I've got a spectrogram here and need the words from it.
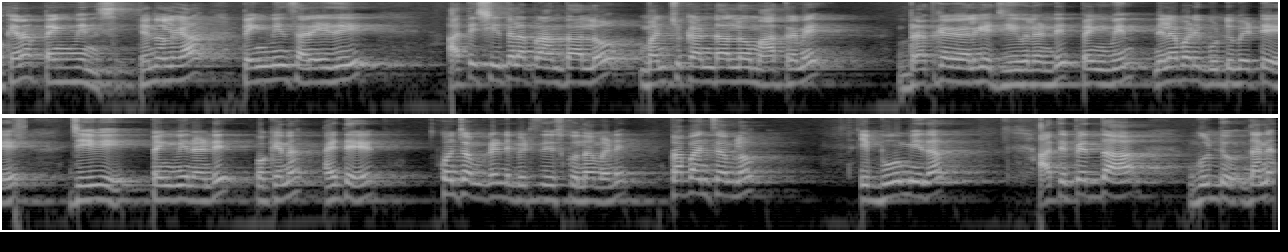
ఓకేనా? పెంగ్విన్స్. జనరల్గా పెంగ్విన్స్ అనేది అతి శీతల ప్రాంతాల్లో మంచు ఖండాల్లో మాత్రమే బ్రతకగలిగే జీవులండి. పెంగ్విన్ నిలబడి గుడ్డు పెట్టే జీవి పెంగ్విన్ అండి. ఓకేనా? అయితే కొంచెం రెండు బిట్స్ తీసుకుందామండి. ప్రపంచంలో ఈ భూమి మీద అతిపెద్ద గుడ్డు దాన్ని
